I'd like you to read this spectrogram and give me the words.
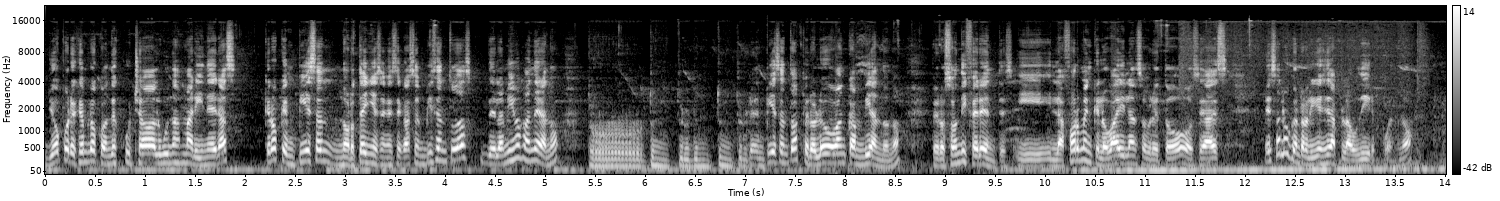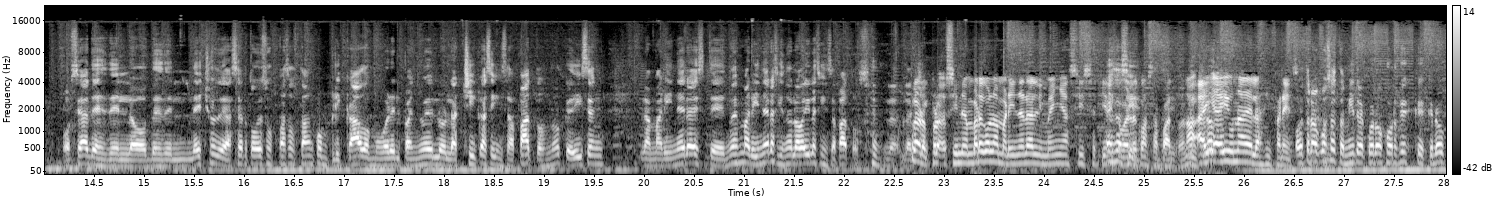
yo, por ejemplo, cuando he escuchado algunas marineras, creo que empiezan, norteñas en este caso, empiezan todas de la misma manera, ¿no? Empiezan todas, pero luego van cambiando, ¿no? Pero son diferentes. Y la forma en que lo bailan, sobre todo, o sea, es, es algo que en realidad es de aplaudir, pues, ¿no? O sea, desde, lo, desde el hecho de hacer todos esos pasos tan complicados, mover el pañuelo, las chicas sin zapatos, ¿no? Que dicen, la marinera este, no es marinera si no la baila sin zapatos. La- la Claro, chica. pero sin embargo la marinera limeña sí se tiene Eso que bailar sí, con zapatos, sí. ¿no? Y Ahí creo- hay una de las diferencias. Otra cosa también recuerdo, Jorge, es que creo,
